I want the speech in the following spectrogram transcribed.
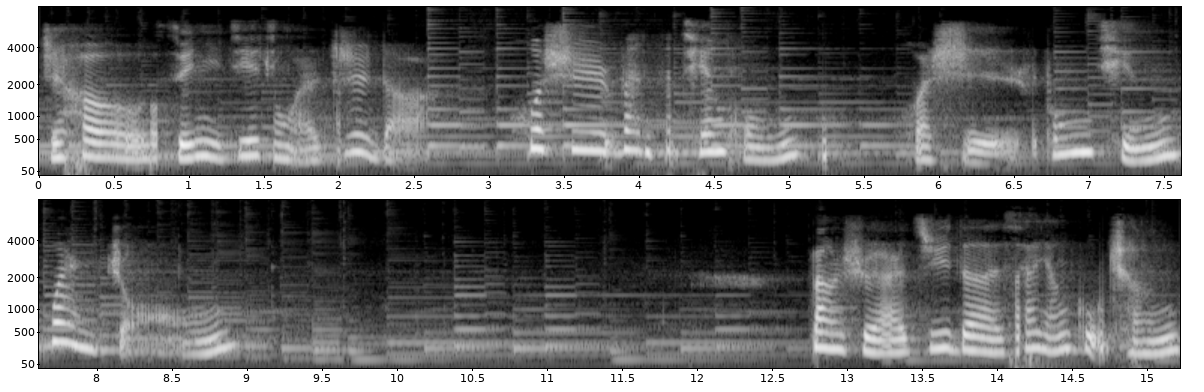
之后，随你接踵而至的，或是万紫千红，或是风情万种。傍水而居的襄阳古城，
